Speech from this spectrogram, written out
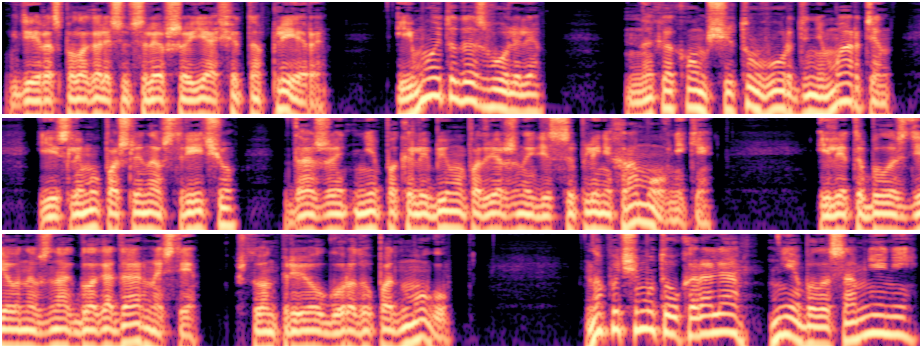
где и располагались уцелевшие Яфета плееры, и ему это дозволили. На каком счету в ордене Мартин, если ему пошли навстречу даже непоколебимо подверженной дисциплине храмовники? Или это было сделано в знак благодарности, что он привел городу подмогу? Но почему-то у короля не было сомнений,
